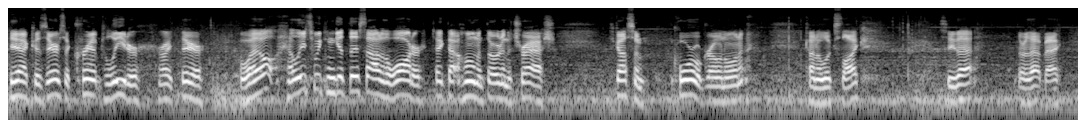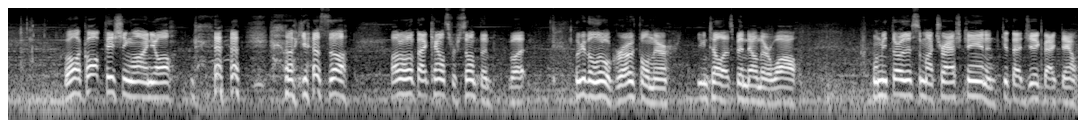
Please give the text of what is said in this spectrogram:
Yeah, because there's a crimped leader right there. Well, at least we can get this out of the water, take that home and throw it in the trash. It's got some coral growing on it, kind of looks like. See that? Throw that back. Well, I caught fishing line, y'all. I guess, uh, I don't know if that counts for something, but look at the little growth on there. You can tell that's been down there a while. Let me throw this in my trash can and get that jig back down.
